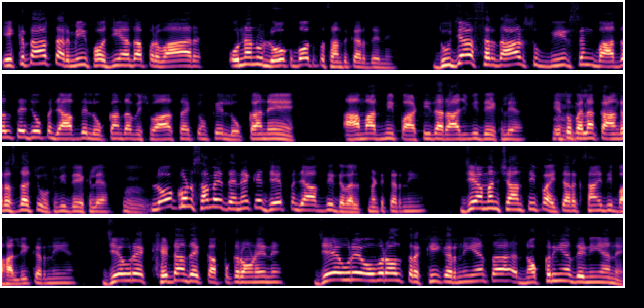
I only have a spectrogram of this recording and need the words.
ਇੱਕ ਤਾਂ ਧਰਮੀ ਫੌਜੀਆਂ ਦਾ ਪਰਿਵਾਰ ਉਹਨਾਂ ਨੂੰ ਲੋਕ ਬਹੁਤ ਪਸੰਦ ਕਰਦੇ ਨੇ। ਦੂਜਾ ਸਰਦਾਰ ਸੁਖਬੀਰ ਸਿੰਘ ਬਾਦਲ ਤੇ ਜੋ ਪੰਜਾਬ ਦੇ ਲੋਕਾਂ ਦਾ ਵਿਸ਼ਵਾਸ ਹੈ ਕਿਉਂਕਿ ਲੋਕਾਂ ਨੇ ਆਮ ਆਦਮੀ ਪਾਰਟੀ ਦਾ ਰਾਜ ਵੀ ਦੇਖ ਲਿਆ ਇਹ ਤੋਂ। ਪਹਿਲਾਂ ਕਾਂਗਰਸ ਦਾ ਝੂਠ ਵੀ ਦੇਖ ਲਿਆ। ਲੋਕ ਹੁਣ ਸਮਝਦੇ ਨੇ ਕਿ ਜੇ ਪੰਜਾਬ ਦੀ ਡਿਵੈਲਪਮੈਂਟ ਕਰਨੀ ਹੈ ਜੇ ਅਮਨ ਸ਼ਾਂਤੀ ਭਾਈਚਾਰਕ ਸਾਂਝ ਦੀ ਬਹਾਲੀ ਕਰਨੀ ਹੈ ਜੇ ਉਰੇ ਖੇਡਾਂ ਦੇ ਕੱਪ ਕਰਾਉਣੇ ਨੇ ਜੇ ਉਰੇ ਓਵਰਆਲ ਤਰੱਕੀ ਕਰਨੀ ਹੈ ਤਾਂ ਨੌਕਰੀਆਂ ਦੇਣੀਆਂ ਨੇ।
